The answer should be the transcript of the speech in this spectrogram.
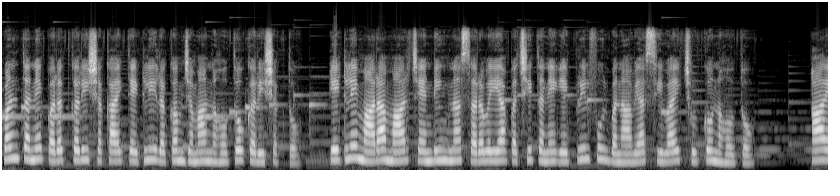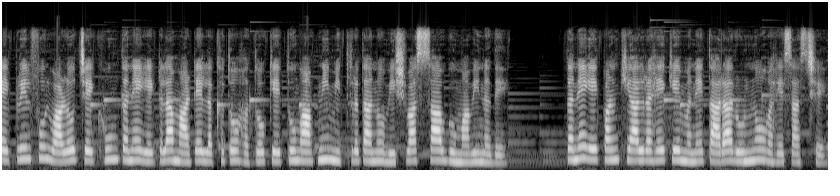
પણ તને પરત કરી શકાય તેટલી રકમ જમા નહોતો કરી શકતો. એટલે મારા માર્ચ એન્ડિંગના સરવૈયા પછી તને એપ્રિલ ફૂલ બનાવ્યા સિવાય છૂટકો નહોતો. આ એપ્રિલ ફૂલવાળો ચેક હું તને એટલા માટે લખતો હતો કે તું આપની મિત્રતાનો વિશ્વાસ સાવ ગુમાવી ન દે. તને એ પણ ખ્યાલ રહે કે મને તારા ઋણનો અહેસાસ છે.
